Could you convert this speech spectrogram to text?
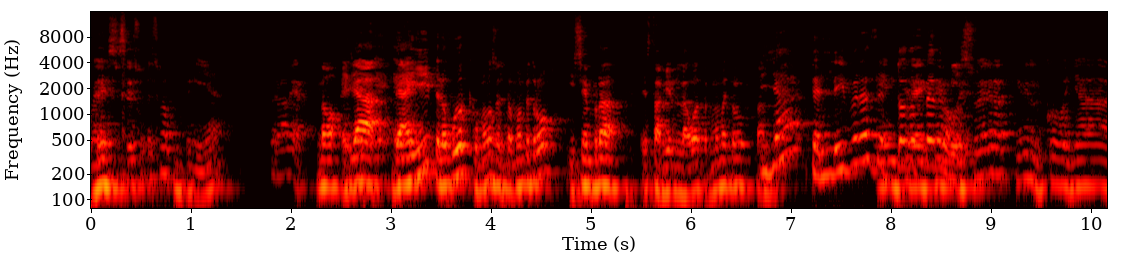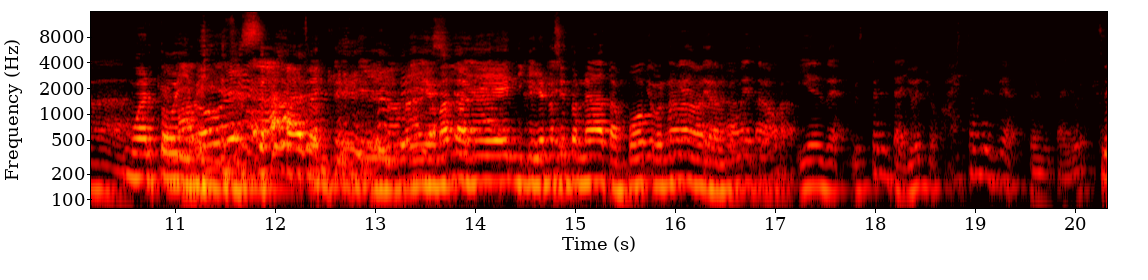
¿ves? es, es, es una tontería. Pero a ver. No, eh, de eh, ahí te lo juro que comemos el termómetro y siempre está bien el agua termómetro. Y ya, te libras de entre todo que pedo, mi suegra tiene el codo ya. Muerto y me- mamá Y mi mamá también, y que yo no siento nada tampoco, nada. el nada, termómetro nada. y es de. Es 38. Ay, está muy fría. 38. Sí,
